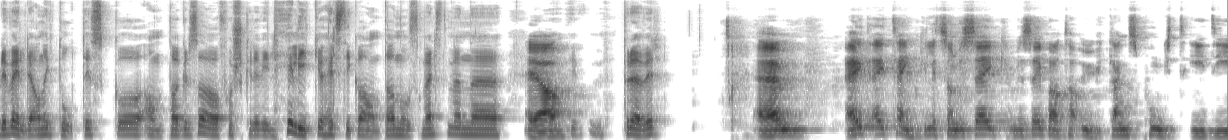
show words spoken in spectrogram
blir veldig anekdotisk og antakelse, og forskere vil, liker jo helst ikke å anta noe som helst, men uh, ja. vi prøver. Um, jeg, jeg, tenker litt sånn hvis jeg, hvis jeg, bare tar utgangspunkt i de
